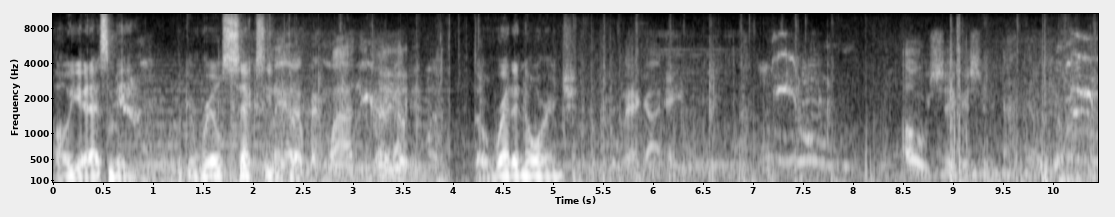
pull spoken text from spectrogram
Oh yeah, that's me, looking real sexy with the, the red and orange. Oh shit, good shit.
